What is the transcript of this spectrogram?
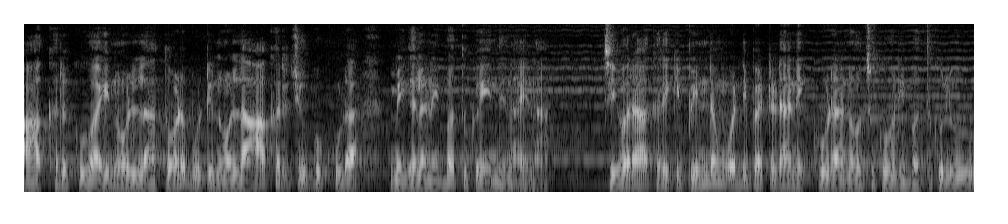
ఆఖరుకు అయినోళ్ళ తోడబుట్టినోళ్ళ ఆఖరి చూపు కూడా మిగలని బతుకైంది నాయన. చివరాఖరికి పిండం వండి పెట్టడానికి కూడా నోచుకోని బతుకులు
